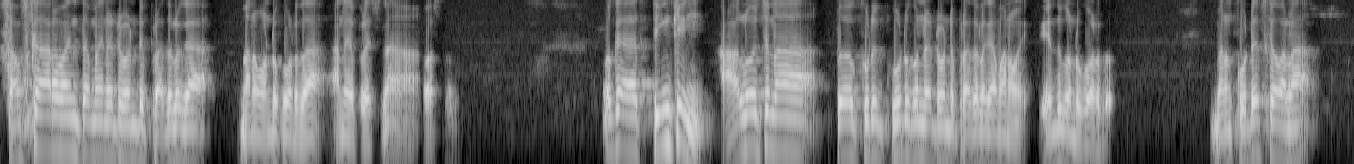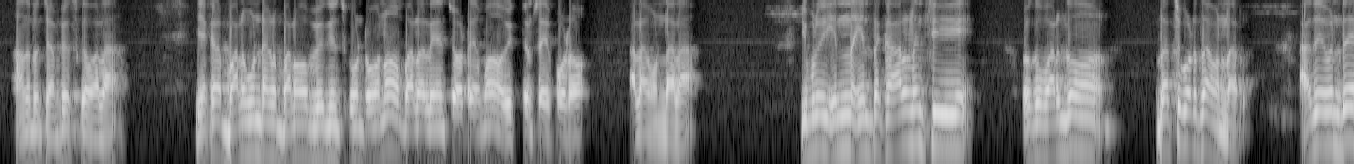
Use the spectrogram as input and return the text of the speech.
సంస్కారవంతమైనటువంటి ప్రజలుగా మనం ఉండకూడదా అనే ప్రశ్న వస్తుంది. ఒక థింకింగ్ ఆలోచనతో కూడి కూడుకున్నటువంటి ప్రజలుగా మనం ఎందుకు ఉండకూడదు? మనం కొట్టేసుకోవాలా? అందరం చంపేసుకోవాలా? ఎక్కడ బలం ఉంటే అక్కడ బలం ఉపయోగించుకుంటామో బలం లేని చోట ఏమో విక్టిమ్స్ అయిపోవడం అలా ఉండాలా? ఇప్పుడు ఇన్న ఇంతకాలం నుంచి ఒక వర్గం రచ్చగొడతా ఉన్నారు. అదే ఉంటే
